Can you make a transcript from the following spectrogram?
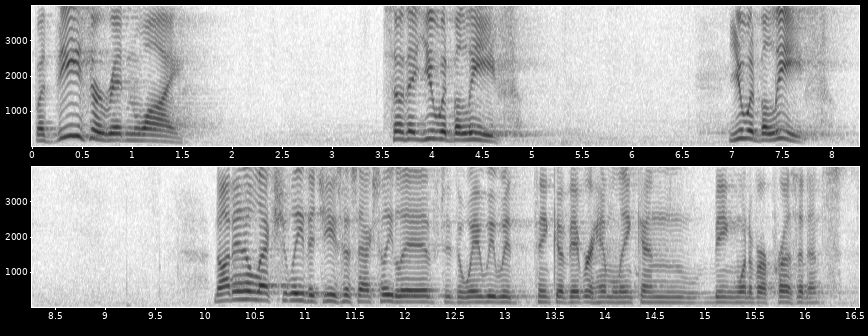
but these are written why? So that you would believe. You would believe. Not intellectually that Jesus actually lived the way we would think of Abraham Lincoln being one of our presidents.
